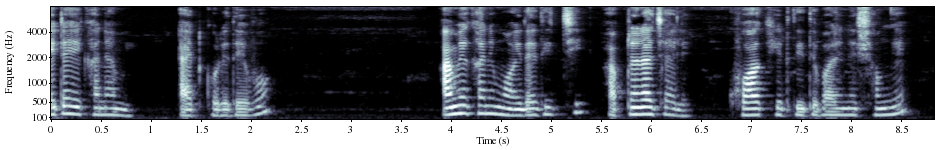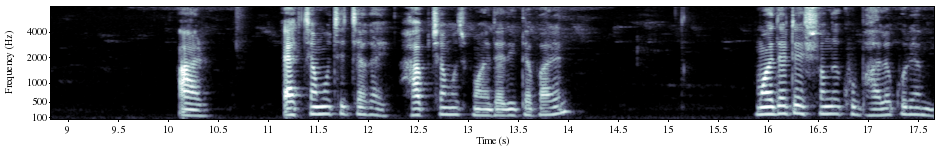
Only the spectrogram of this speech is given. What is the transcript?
এটা এখানে আমি অ্যাড করে দেব। আমি এখানে ময়দা দিচ্ছি, আপনারা চাইলে খোয়া ক্ষীর দিতে পারেন এর সঙ্গে। আর এক চামচের জায়গায় হাফ চামচ ময়দা দিতে পারেন। ময়দাটা এর সঙ্গে খুব ভালো করে আমি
